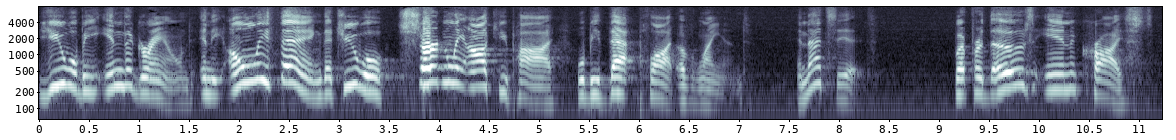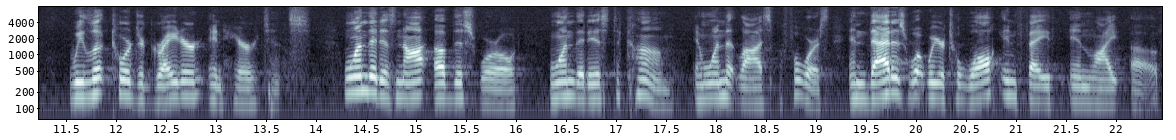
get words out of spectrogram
you will be in the ground, and the only thing that you will certainly occupy will be that plot of land. And that's it. But for those in Christ, we look towards a greater inheritance, one that is not of this world, one that is to come, and one that lies before us. And that is what we are to walk in faith in light of.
